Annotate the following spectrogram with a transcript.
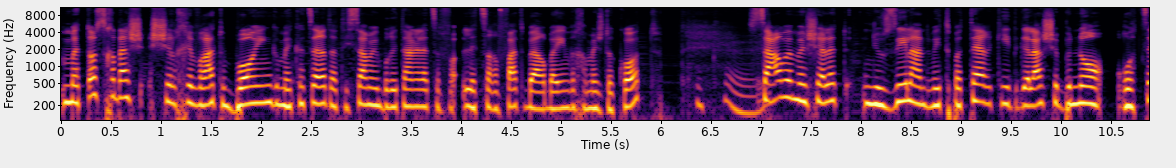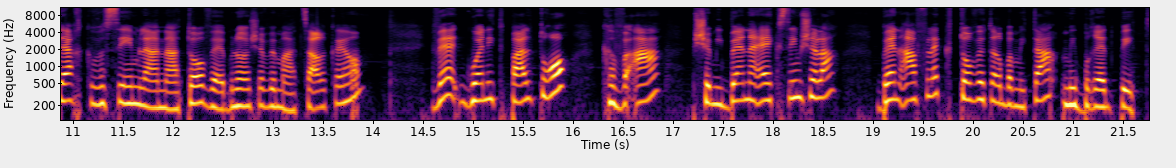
מטוס חדש של חברת בואינג מקצר את הטיסה מבריטניה לצפ... לצרפת ב-45 דקות. שר בממשלת ניו זילנד מתפטר כי התגלה שבנו רוצח כבשים להנאתו ובנו יושב במעצר כיום. וגווינית פלטרו קבעה שמבין האקסים שלה, בן אפלק טוב יותר במיטה מברד פיט.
